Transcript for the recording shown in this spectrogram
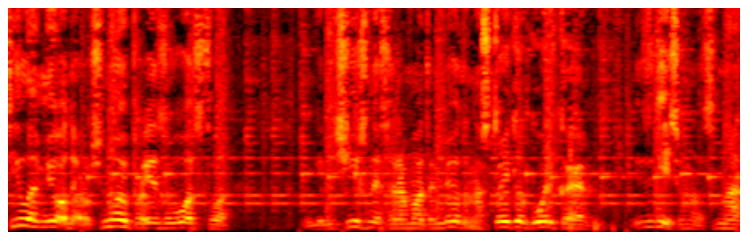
сила меда, ручное производство, гречишная с ароматом меда, настойка горькая. Здесь у нас на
